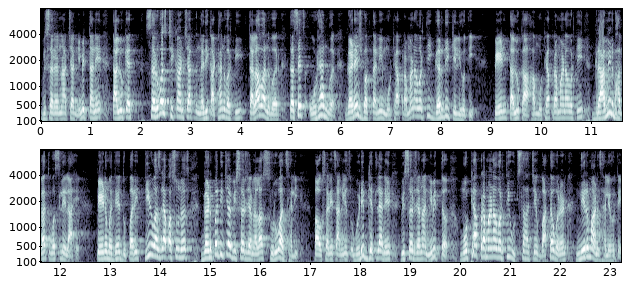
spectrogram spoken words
विसर्जनाच्या निमित्ताने तालुक्यात सर्वच ठिकाणच्या नदीकाठांवरती तलावांवर तसेच ओढ्यांवर गणेश भक्तांनी मोठ्या प्रमाणावरती गर्दी केली होती. पेण तालुका हा मोठ्या प्रमाणावरती ग्रामीण भागात वसलेला आहे. पेणमध्ये दुपारी तीन वाजल्यापासूनच गणपतीच्या विसर्जनाला सुरुवात झाली. पावसाने चांगलीच उघडीप घेतल्याने विसर्जनानिमित्त मोठ्या प्रमाणावरती उत्साहाचे वातावरण निर्माण झाले होते.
